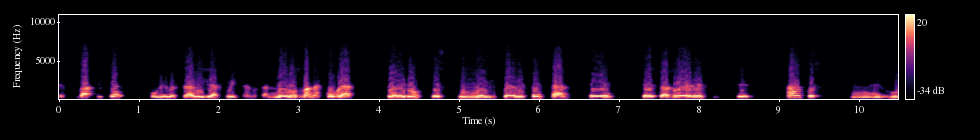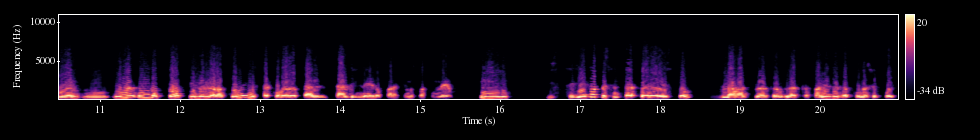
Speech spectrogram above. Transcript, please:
Es básica, universal y gratuita. O no nos van a cobrar. Pero es inevitable pensar en estas redes de, ah, pues un, un, doctor tiene la vacuna y me está cobrando tal, tal dinero para que nos vacunemos. Y, y se llega a presentar todo esto, la, las campañas de vacunación pues,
